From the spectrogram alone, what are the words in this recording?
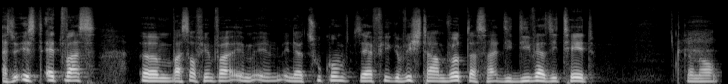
also ist etwas, ähm, was auf jeden Fall im, im, in der Zukunft sehr viel Gewicht haben wird, dass halt die Diversität. Genau.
